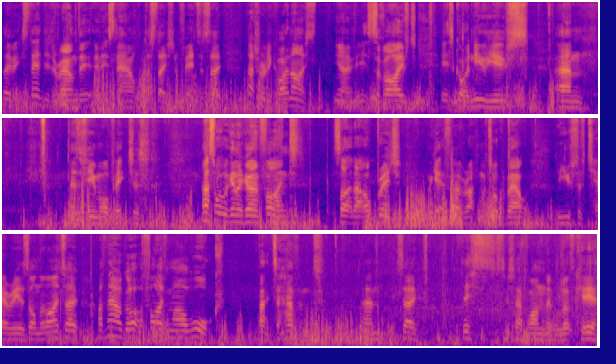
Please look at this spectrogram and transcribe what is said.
They've extended around it and it's now the station theatre. So that's really quite nice. You know, it's survived, it's got a new use. Um, there's a few more pictures. That's what we're going to go and find site of that old bridge we get further up and we'll talk about the use of terriers on the line. So I've now got a five mile walk back to Havant. Um, so this, just have one little look here.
